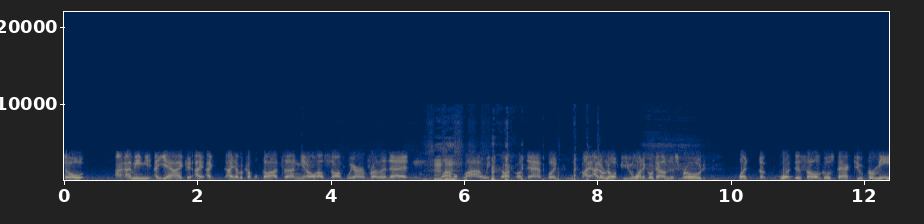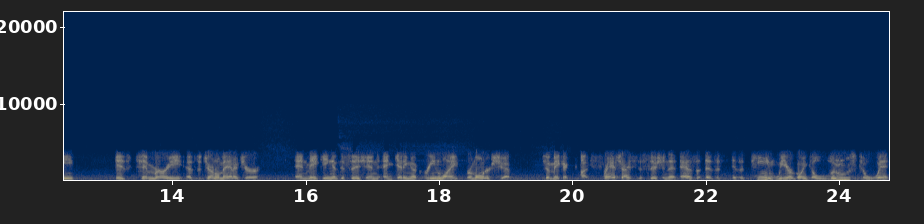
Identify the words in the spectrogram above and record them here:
So, I, I mean, yeah, I, could, I, I I have a couple thoughts on you know how soft we are in front of the net and blah blah blah. We can talk about that, but I, I don't know if you even want to go down this road. But uh, what this all goes back to for me is Tim Murray as the general manager and making a decision and getting a green light from ownership to make a, a franchise decision that as as a, as a team we are going to lose to win,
